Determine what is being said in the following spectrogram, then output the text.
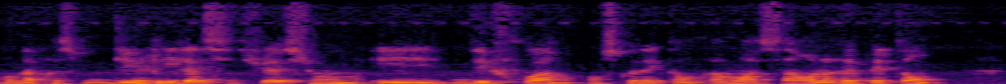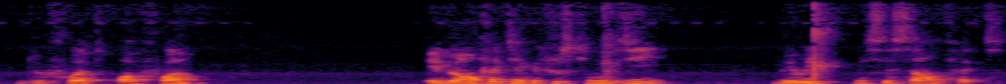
on a presque guéri la situation. Et des fois, en se connectant vraiment à ça, en le répétant, deux fois, trois fois, et bien en fait, il y a quelque chose qui nous dit, mais oui, mais c'est ça en fait.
